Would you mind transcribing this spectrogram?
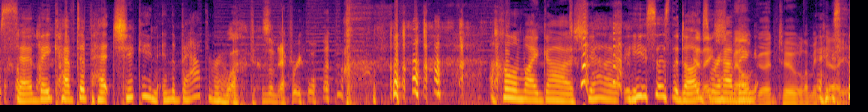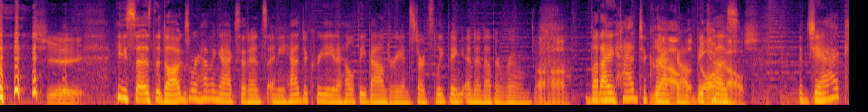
said they kept a pet chicken in the bathroom. Well, doesn't everyone? Oh my gosh. Yeah. He says the Yeah, dogs they were having good too. Let me tell you. Gee. He says the dogs were having accidents and he had to create a healthy boundary and start sleeping in another room. Uh huh. But I had to crack in up because doghouse. Jack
